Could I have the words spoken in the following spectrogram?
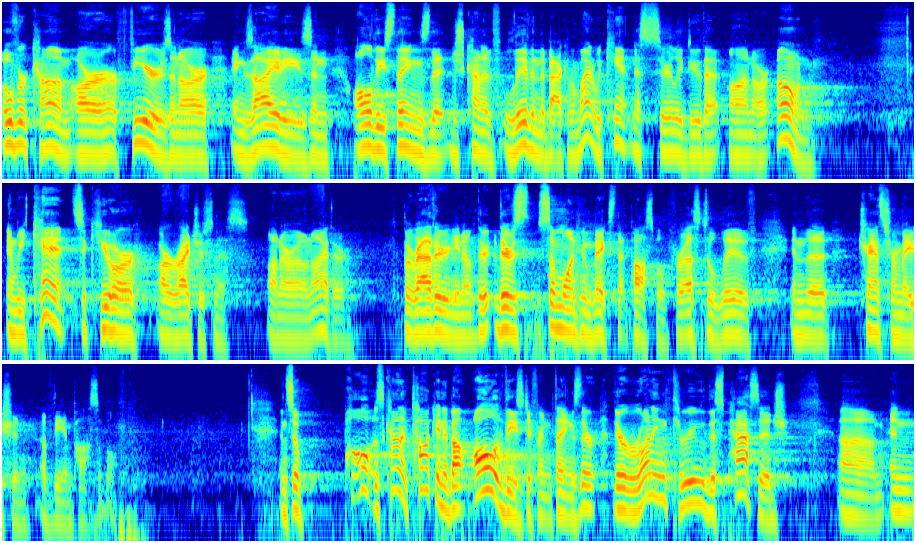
overcome our fears and our anxieties and all these things that just kind of live in the back of our mind. We can't necessarily do that on our own. And we can't secure our righteousness on our own either. But rather, you know, there, there's someone who makes that possible for us to live in the transformation of the impossible. And so Paul is kind of talking about all of these different things. They're, they're running through this passage, um, and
